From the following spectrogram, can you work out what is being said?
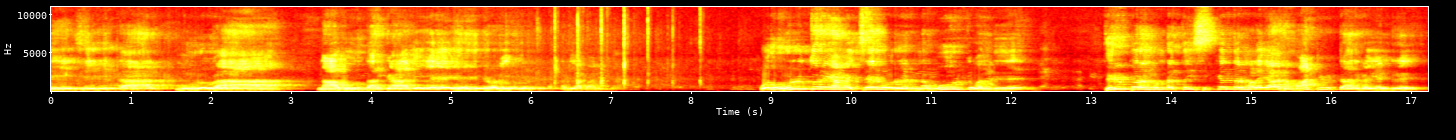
நீ சிரித்தால் முருகா நாகூர் தர்காவிலே எதிரொலிக்கும். அப்படியா பாடிங்க. ஒரு உள்துறை அமைச்சர் ஒரு ஊருக்கு வந்து திருப்பரங்குன்றத்தை சிக்கந்தர் மலையாக மாற்றிவிட்டார்கள் என்று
